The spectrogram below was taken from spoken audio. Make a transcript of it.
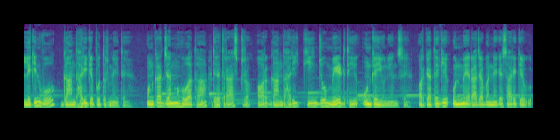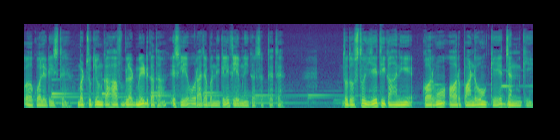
लेकिन वो गांधारी के पुत्र नहीं थे। उनका जन्म हुआ था धृतराष्ट्र और गांधारी की जो मेड थी उनके यूनियन से। और कहते हैं कि उनमें राजा बनने के सारे के क्वालिटीज थे। बट चूँकि उनका हाफ़ ब्लड मेड का था, इसलिए वो राजा बनने के लिए क्लेम नहीं कर सकते थे। तो दोस्तों, ये थी कहानी कौरवों और पांडवों के जन्म की।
